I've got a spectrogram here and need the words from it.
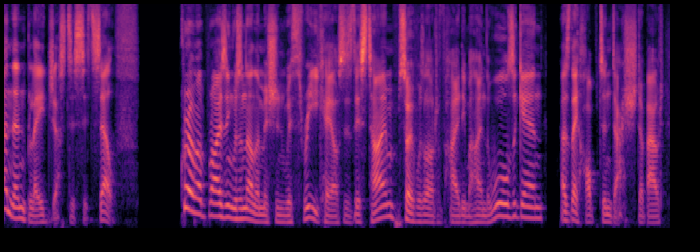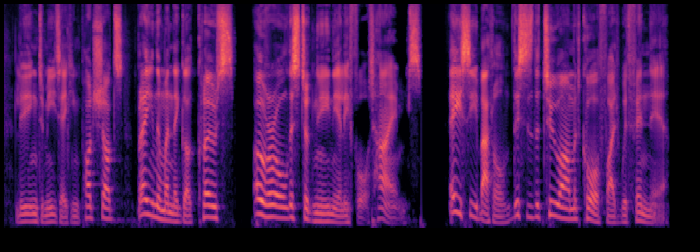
and then blade Justice itself. Chrome Uprising was another mission with three Chaoses this time, so it was a lot of hiding behind the walls again, as they hopped and dashed about, leading to me taking pot shots, blading them when they got close. Overall, this took me nearly four times. AC Battle, this is the two armoured core fight with Fenrir,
